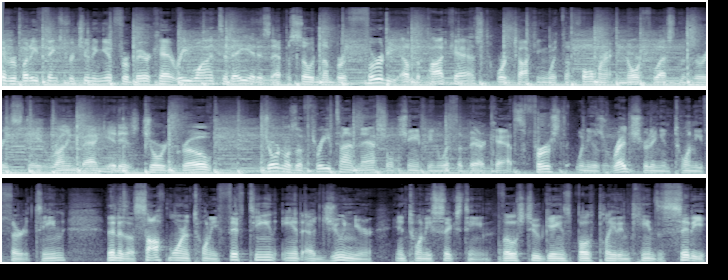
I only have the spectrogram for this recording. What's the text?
everybody, thanks for tuning in for Bearcat Rewind. Today it is episode number 30 of the podcast. We're talking with the former Northwest Missouri State running back. It is Jordan Grove. Jordan was a three time national champion with the Bearcats, first when he was redshirting in 2013, then as a sophomore in 2015 and a junior in 2016. Those two games both played in Kansas City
